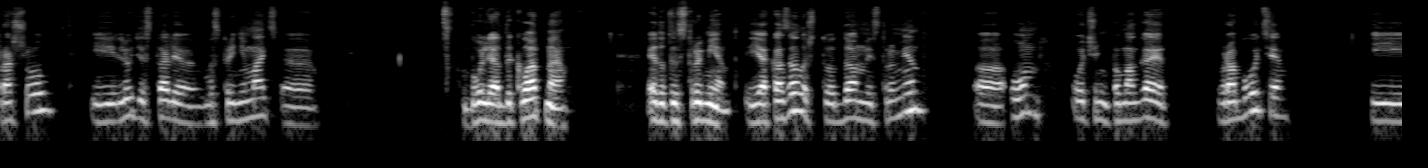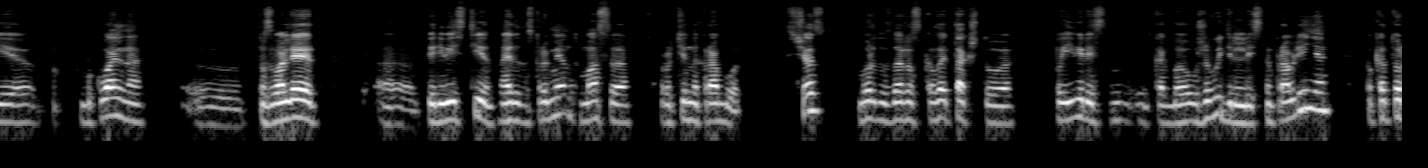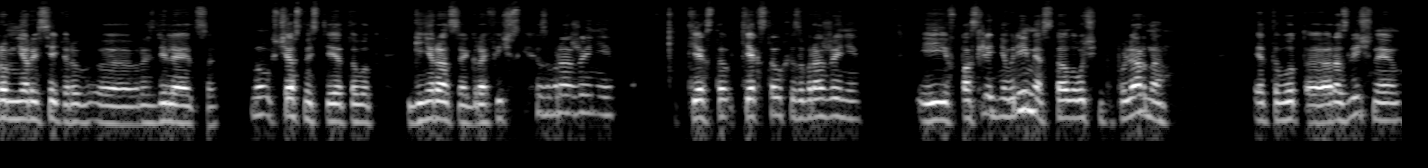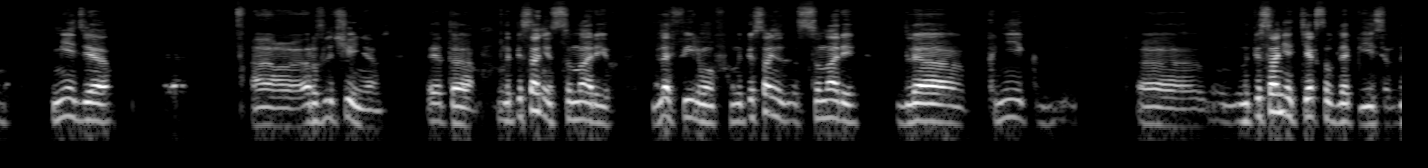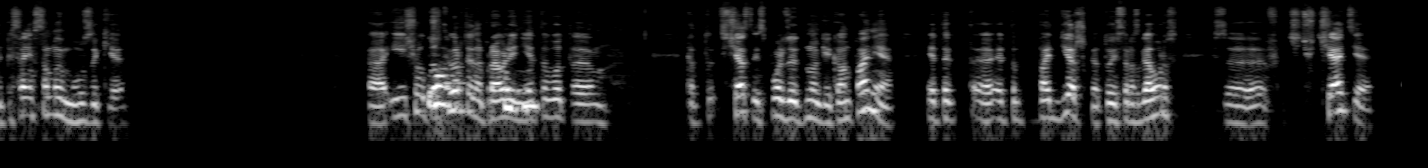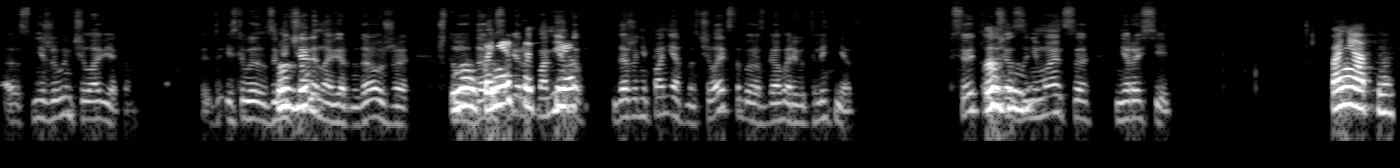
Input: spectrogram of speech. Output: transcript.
прошел, и люди стали воспринимать э, более адекватно этот инструмент. И оказалось, что данный инструмент, э, он очень помогает в работе и буквально э, позволяет перевести на этот инструмент масса рутинных работ. Сейчас можно даже сказать так, что появились, как бы уже выделились направления, по которым нейросеть э, разделяется. Ну, в частности, это вот генерация графических изображений, текстов, текстовых изображений. И в последнее время стало очень популярно это вот э, различные медиа э, развлечения. Это написание сценариев, для фильмов, написание сценарий для книг, э, написание текстов для песен, написание самой музыки. Э, и еще вот ну, четвертое направление, это вот э, сейчас используют многие компании, это, э, это поддержка, то есть разговор с, с, в, в чате э, с неживым человеком. Если вы замечали, угу. наверное, да, уже, что ну, даже конечно, с первых моментов даже непонятно, человек с тобой разговаривает или нет. Все это угу. сейчас занимается нейросеть. Понятно.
